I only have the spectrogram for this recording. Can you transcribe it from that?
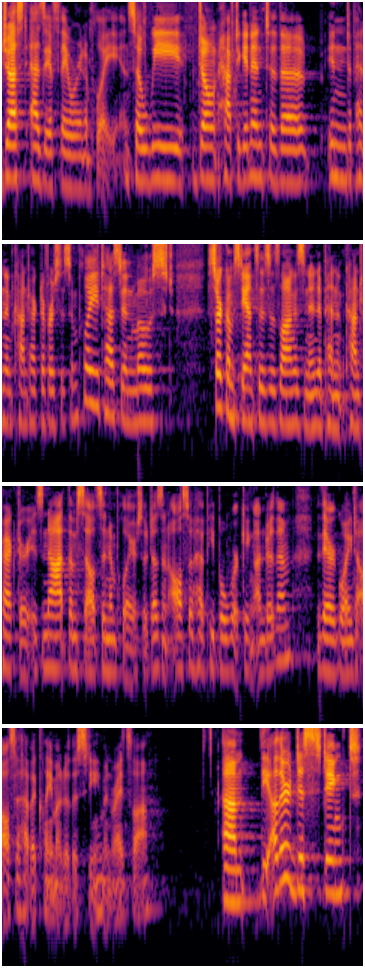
just as if they were an employee. And so we don't have to get into the independent contractor versus employee test in most circumstances as long as an independent contractor is not themselves an employer, so it doesn't also have people working under them, they're going to also have a claim under the city human rights law. Um, the other distinct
